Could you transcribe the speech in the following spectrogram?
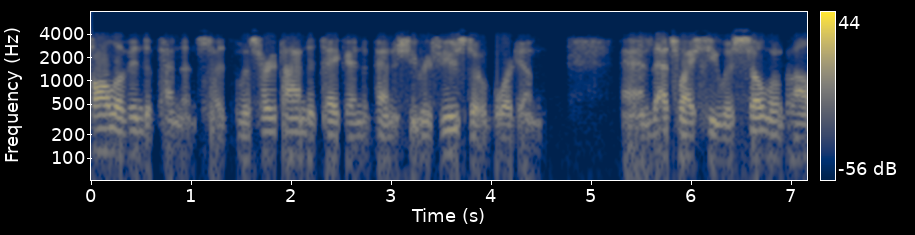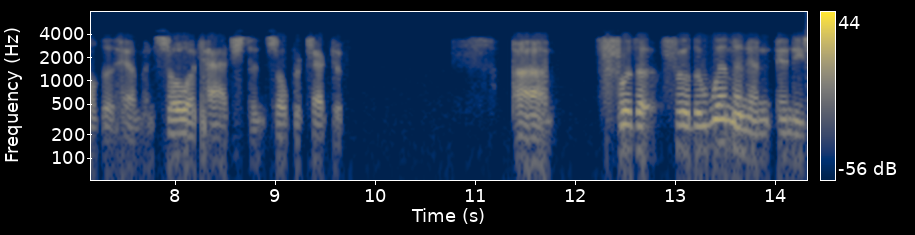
call of independence. It was her time to take independence. She refused to abort him. And that's why she was so involved with him and so attached and so protective. Uh, for the for the women in, in these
